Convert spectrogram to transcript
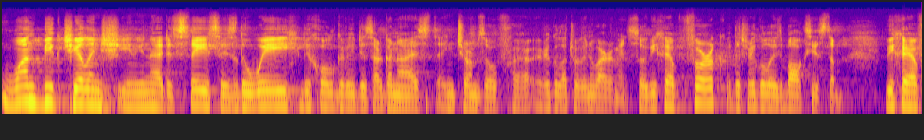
one big challenge in the United States is the way the whole grid is organized in terms of uh, regulatory environment. So we have FERC that regulates bulk system. We have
